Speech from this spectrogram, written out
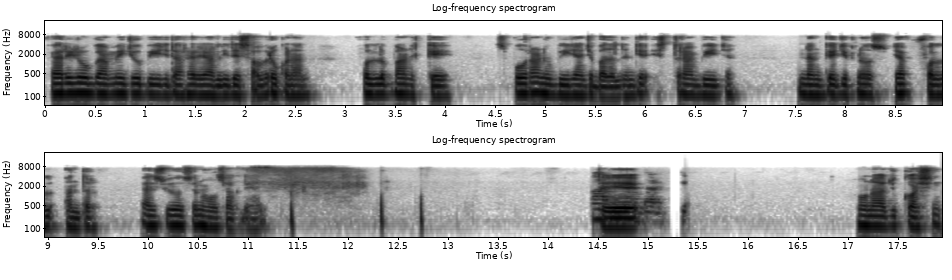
ਫੈਰੀਰੋਗਾਮੀ ਜੋ ਬੀਜਦਾਰ ਹਰਿਆਲੀ ਦੇ ਸਭ ਰੁਕਣ ਹਨ ਫੁੱਲ ਬਣ ਕੇ ਸਪੋਰਾਂ ਨੂੰ ਬੀਜਾਂ 'ਚ ਬਦਲ ਦਿੰਦੀ ਹੈ। ਇਸ ਤਰ੍ਹਾਂ ਬੀਜ ਨੰਗੇ ਜਿਪਨੋਸ ਜਾਂ ਫੁੱਲ ਅੰਦਰ ਐਸੋਸੀਏਸ਼ਨ ਹੋ ਸਕਦੇ ਹਨ। ਤੇ ਹੁਣ ਆਜੂ ਕੁਐਸਚਨ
